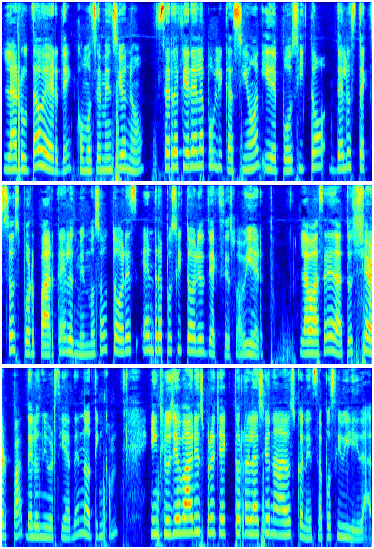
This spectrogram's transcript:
La ruta verde, como se mencionó, se refiere a la publicación y depósito de los textos por parte de los mismos autores en repositorios de acceso abierto. La base de datos Sherpa de la Universidad de Nottingham incluye varios proyectos relacionados con esta posibilidad,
